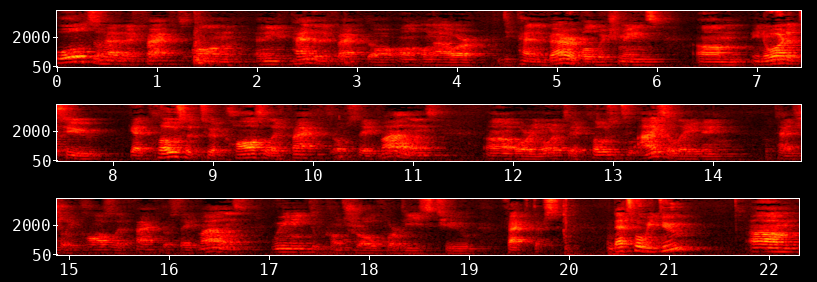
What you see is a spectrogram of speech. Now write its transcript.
also had an effect on an independent effect on, on, our dependent variable, which means um, in order to get closer to a causal effect of state violence, uh, or in order to get closer to isolating potentially causal effect of state violence, we need to control for these two factors. And that's what we do. Um,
